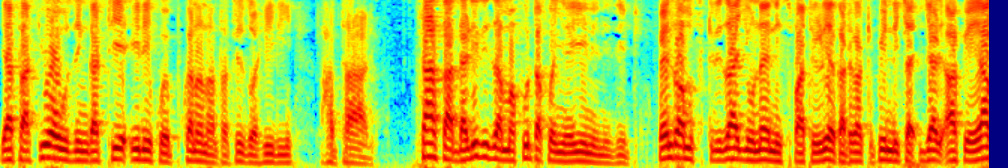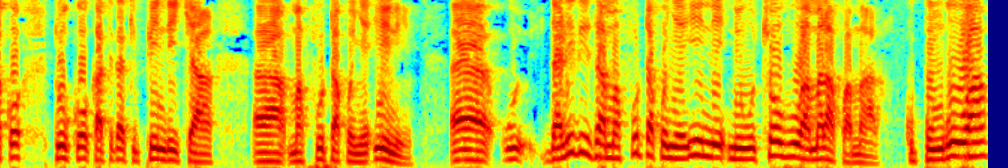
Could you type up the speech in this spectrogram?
yatakiwa uzingatie ili kuepukana na tatizo hili hatari. Sasa dalili za mafuta kwenye ini ni zipi? Pendwa msikilizaji unayenisifuatilia katika kipindi cha jali afya yako tuko katika kipindi cha uh, mafuta kwenye ini uh, dalili za mafuta kwenye ini ni uchovu wa mara kwa mara. Kupungua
